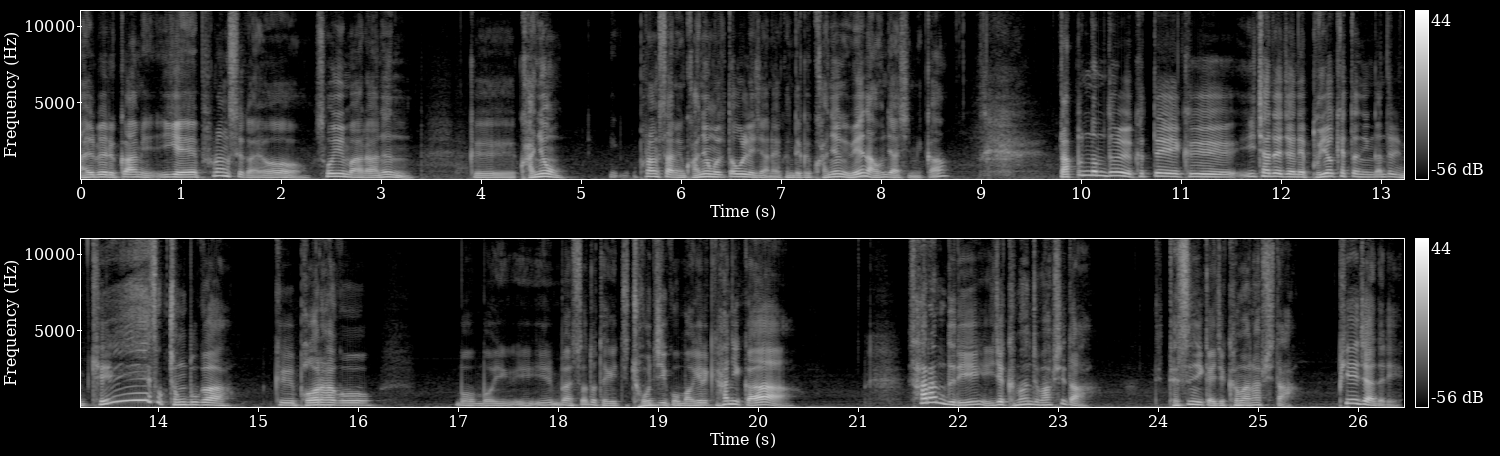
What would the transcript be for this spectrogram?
알베르 까미 이게 프랑스가요. 소위 말하는 그 관용 프랑스 하면 관용을 떠올리잖아요. 근데 그 관용이 왜 나온지 아십니까? 나쁜 놈들 그때 그 2차 대전에 부역했던 인간들 계속 정부가 그 벌하고 뭐뭐 이말 써도 되겠지 조지고 막 이렇게 하니까 사람들이 이제 그만 좀 합시다. 됐으니까 이제 그만합시다. 피해자들이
